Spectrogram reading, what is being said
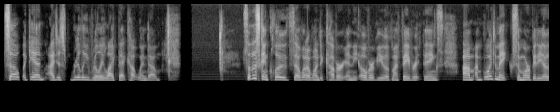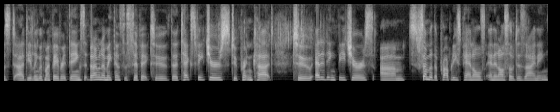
So again, I just really, really like that cut window. So this concludes uh, what I wanted to cover in the overview of my favorite things. Um, I'm going to make some more videos uh, dealing with my favorite things, but I'm going to make them specific to the text features, to print and cut, to editing features, um, some of the properties panels, and then also designing.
